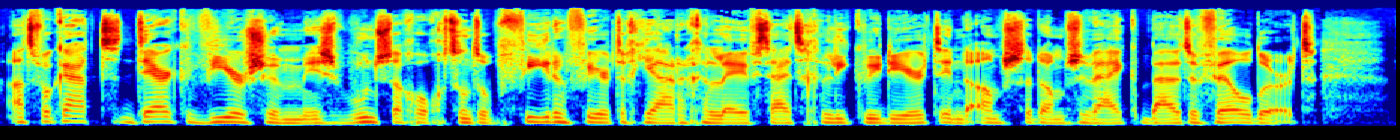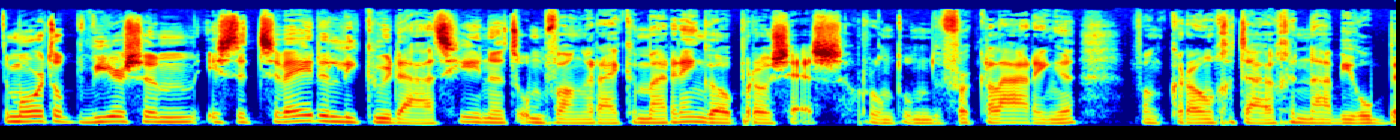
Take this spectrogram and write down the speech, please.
Advocaat Dirk Wiersum is woensdagochtend op 44-jarige leeftijd geliquideerd in de Amsterdamse wijk Buitenveldert. De moord op Wiersum is de tweede liquidatie in het omvangrijke Marengo-proces rondom de verklaringen van kroongetuige Nabil B.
